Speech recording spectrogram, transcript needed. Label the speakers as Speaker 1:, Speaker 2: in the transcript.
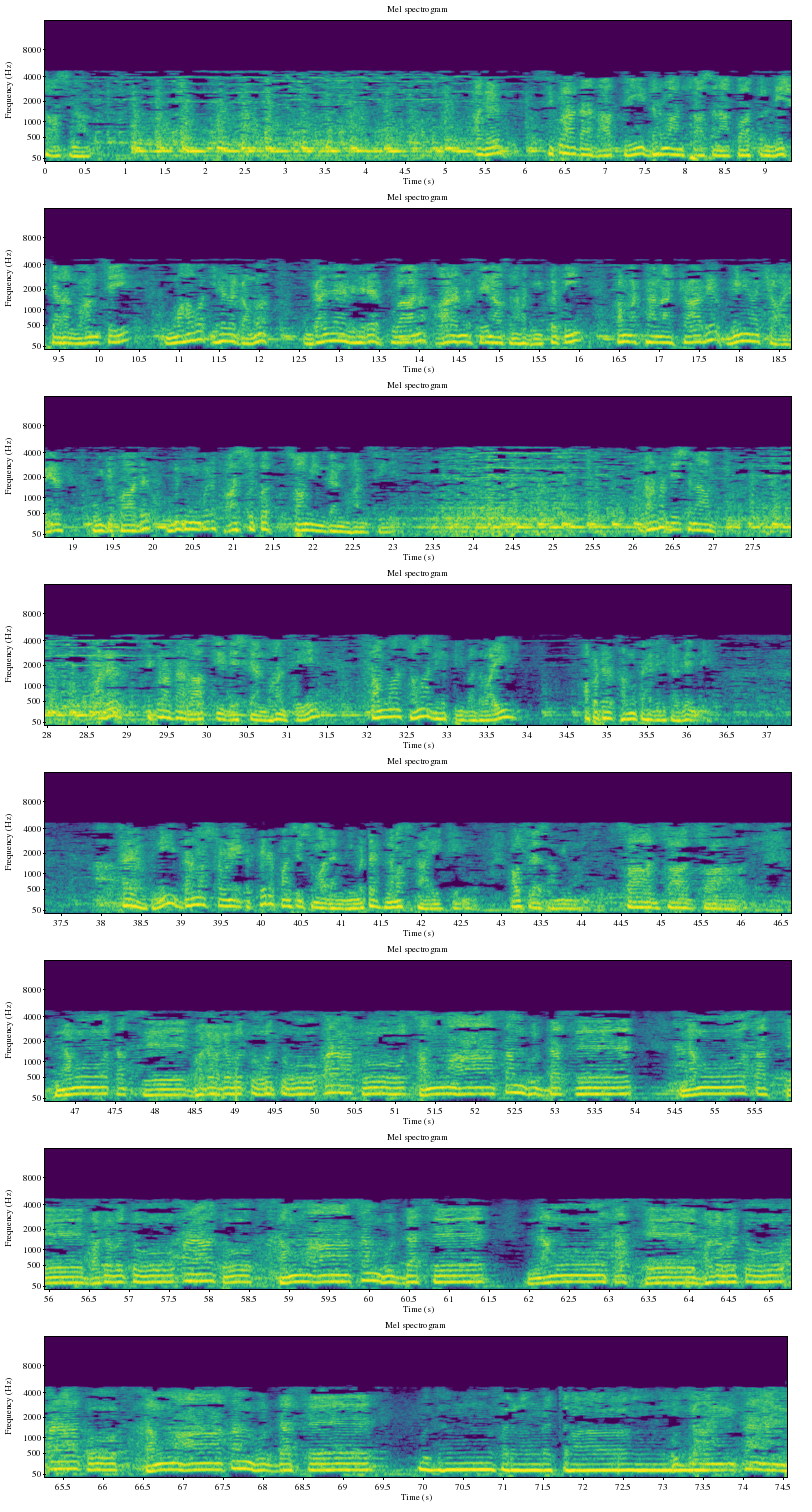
Speaker 1: ධර්මානුශාසනාව අද සිකුරාදා රාත්‍රී ධර්මානුශාසනා පවත්වන දේශකයන්න් වහන්සේ මහව ඉහළගම ගල්නෑ විහෙර පුරාණ ආරණ්‍ය සේනාසනාධිපති සම්මඨානාචාර්ය විනයාචාර්ය පූජ්‍යපාද උඩුදුම්බර කාශ්‍යප ස්වාමීන් වහන්සේ. ධර්ම දේශනාව අද සිකුරාදා රාත්‍රී දේශකයන් වහන්සේ සම්මා සමාධිය පිළිබඳවයි අපට කරුණු පැහැදිලි කර දෙන්නේ. සරණතුනි ධර්ම ශ්‍රවණයට පෙර පන්සිල් සමාදන් වීමට নমස්කාරය කියමු. අවසරයි ස්වාමීන් වහන්සේ. සාද් සාද් සාද්. නමෝ තස්සේ භගවතු තෝ අරහතෝ සම්මා සම්බුද්දස්සේ නමෝ තස්සේ භගවතු අරහතෝ සම්මා සම්බුද්දස්සේ. නමෝ තස්සේ භගවතු අරහතෝ සම්මා සම්බුද්දස්සේ.
Speaker 2: බුද්ධං සරණං ගච්ඡාමි.
Speaker 1: බුද්ධං සරණං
